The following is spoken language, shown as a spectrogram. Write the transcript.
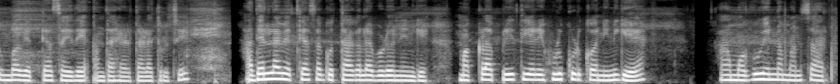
ತುಂಬ ವ್ಯತ್ಯಾಸ ಇದೆ ಅಂತ ಹೇಳ್ತಾಳೆ ತುಳಸಿ. ಅದೆಲ್ಲ ವ್ಯತ್ಯಾಸ ಗೊತ್ತಾಗಲ್ಲ ಬಿಡು ನಿನಗೆ. ಮಕ್ಕಳ ಪ್ರೀತಿಯಲ್ಲಿ ಹುಳುಕುಡ್ಕೋ ನಿನಗೆ. ಆ ಮಗುವಿನ ಮನಸ್ಸು ಅರ್ಥ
